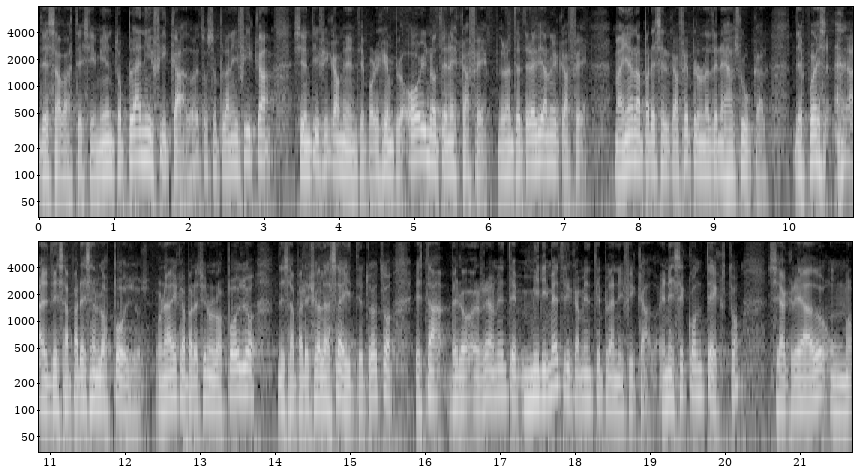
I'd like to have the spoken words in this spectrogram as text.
desabastecimiento planificado. Esto se planifica científicamente. Por ejemplo, hoy no tenés café, durante tres días no hay café. Mañana aparece el café, pero no tenés azúcar. Después desaparecen los pollos. Una vez que aparecieron los pollos, desapareció el aceite. Todo esto está, pero realmente milimétricamente planificado. En ese contexto se ha creado un,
